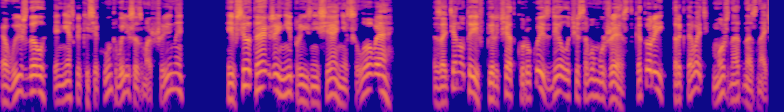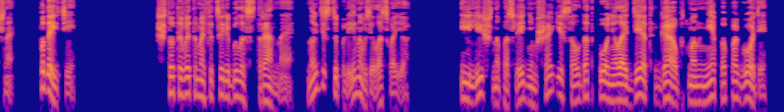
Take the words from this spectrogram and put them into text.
выждал несколько секунд, вылез из машины и все так же, не произнеся ни слова, затянутой в перчатку рукой сделал часовому жест, который трактовать можно однозначно — подойти. Что-то в этом офицере было странное, но дисциплина взяла свое и лишь на последнем шаге солдат понял, одет Гауптман не по погоде.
